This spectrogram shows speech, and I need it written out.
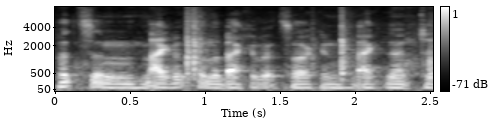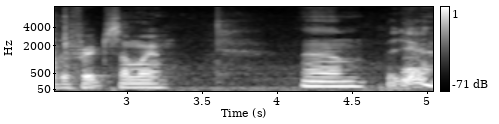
put some magnets on the back of it so I can magnet to the fridge somewhere. Um, but yeah,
